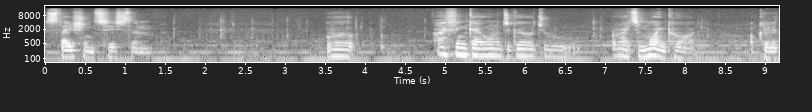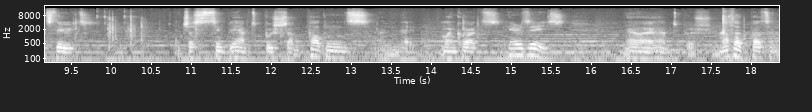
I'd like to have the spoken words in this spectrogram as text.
station system. Well, I think I wanted to go to write some minecart. Okay, let's do it. I just simply have to push some buttons and the minecarts, here it is. Now I have to push another button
